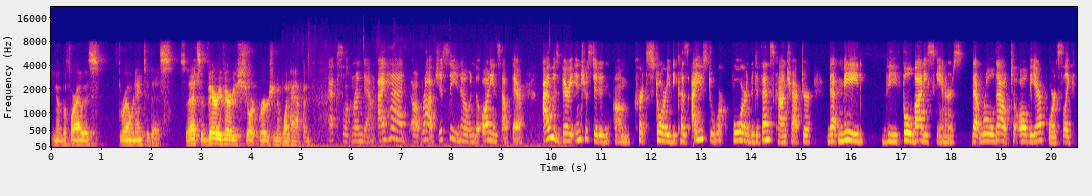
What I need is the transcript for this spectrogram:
you know, before I was thrown into this. So that's a very very short version of what happened excellent rundown. I had uh, Rob, just so you know, in the audience out there, I was very interested in um, Kurt's story because I used to work for the defense contractor that made the full body scanners that rolled out to all the airports like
